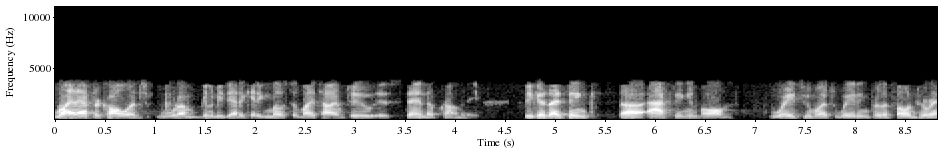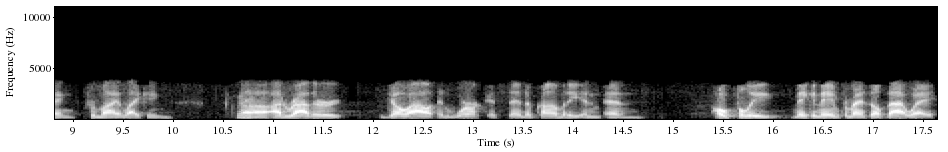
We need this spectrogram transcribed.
right after college, what I'm going to be dedicating most of my time to is stand-up comedy, because I think uh, acting involves way too much waiting for the phone to ring for my liking. Right. Uh, I'd rather go out and work at stand-up comedy and and hopefully make a name for myself that way,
